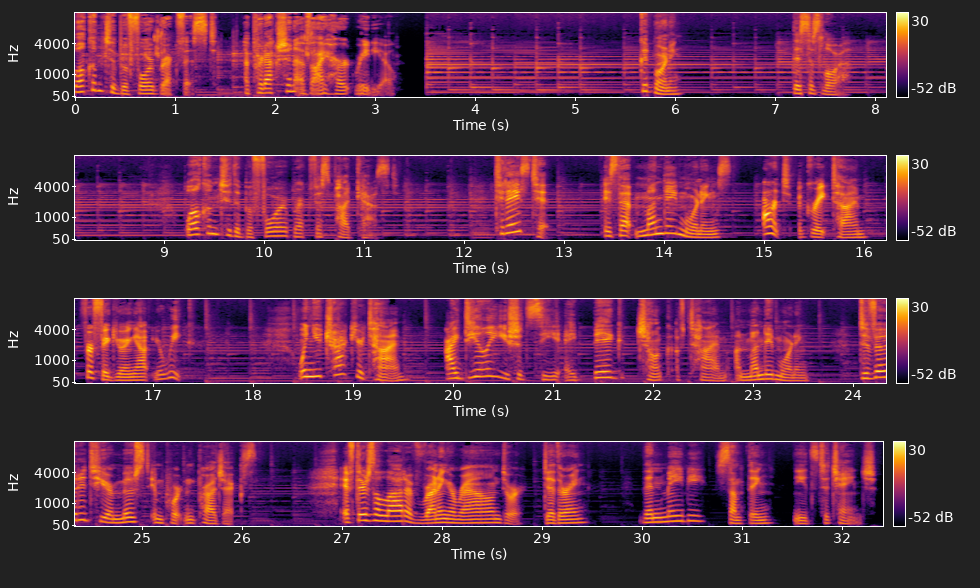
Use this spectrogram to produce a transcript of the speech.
Welcome to Before Breakfast, a production of iHeartRadio. Good morning. This is Laura. Welcome to the Before Breakfast podcast. Today's tip is that Monday mornings aren't a great time for figuring out your week. When you track your time, ideally you should see a big chunk of time on Monday morning devoted to your most important projects. If there's a lot of running around or dithering, then maybe something needs to change.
